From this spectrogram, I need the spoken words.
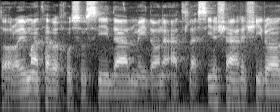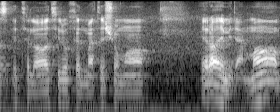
دارای مطب خصوصی در میدان اطلسی شهر شیراز اطلاعاتی رو خدمت شما ارائه میدم. ما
